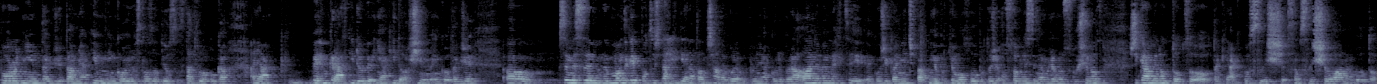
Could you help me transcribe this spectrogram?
porodním, takže tam nějaký miminko dostal zlatého stafilokoka a nějak během krátké doby nějaký další miminko, takže uh, si myslím, nebo mám takový pocit, že ta hygiena tam třeba nebude úplně jako dobrá, ale nevím, nechci jako říkat nic špatného proti mozlu, protože osobně si nemám žádnou zkušenost, říkám jenom to, co tak nějak jako slyš, jsem slyšela, nebo to.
